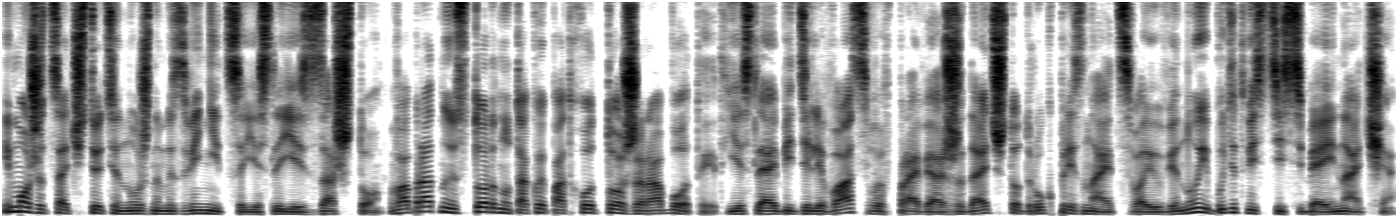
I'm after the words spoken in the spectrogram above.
И может сочтете нужным извиниться, если есть за что. В обратную сторону такой подход тоже работает. Если обидели вас, вы вправе ожидать, что друг признает свою вину и будет вести себя иначе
